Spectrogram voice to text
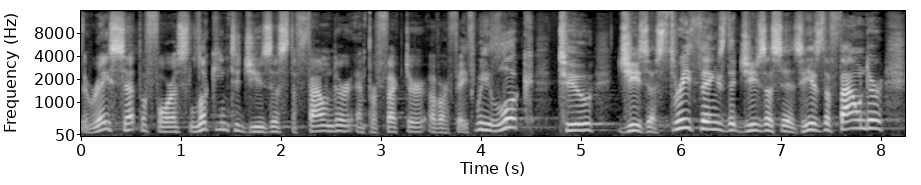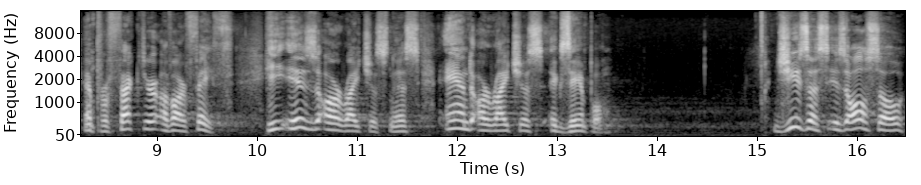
the race set before us, looking to Jesus, the founder and perfecter of our faith. We look to Jesus. Three things that Jesus is He is the founder and perfecter of our faith. He is our righteousness and our righteous example. Jesus is also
